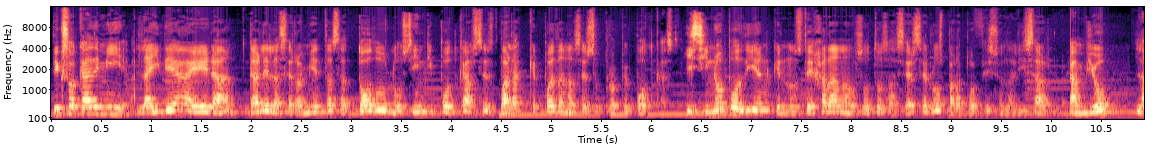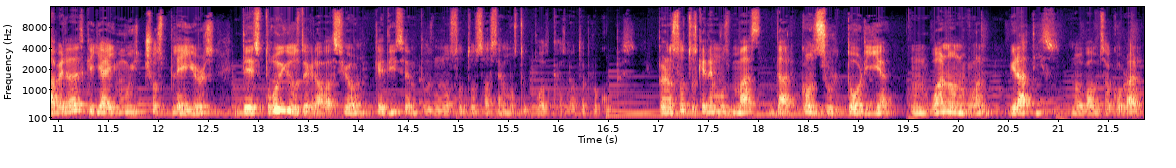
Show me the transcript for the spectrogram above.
Dixo Academy, la idea era darle las herramientas a todos los indie podcasters para que puedan hacer su propio podcast. Y si no podían, que nos dejaran a nosotros hacérselos para profesionalizarlo. Cambió. La verdad es que ya hay muchos players de estudios de grabación que dicen, pues nosotros hacemos tu podcast, no te preocupes. Pero nosotros queremos más dar consultoría, un one-on-one, gratis, no vamos a cobrar,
